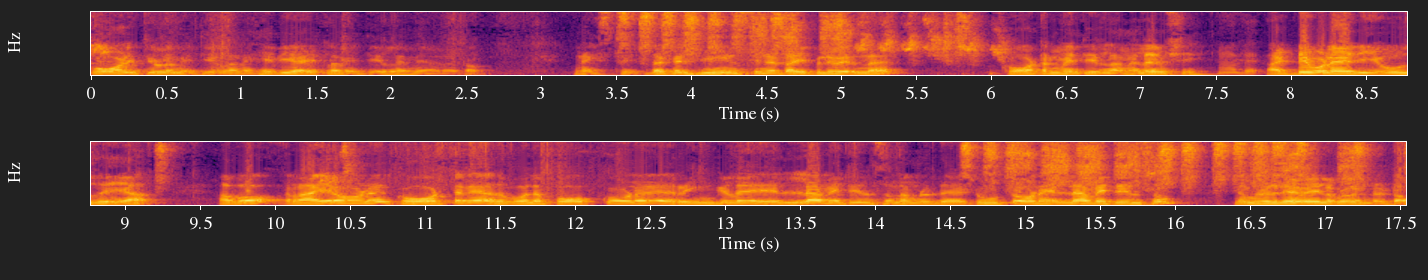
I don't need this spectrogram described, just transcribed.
ക്വാളിറ്റി ഉള്ള മെറ്റീരിയൽ ആണ് ഹെവി ആയിട്ടുള്ള മെറ്റീരിയൽ തന്നെയാണ് കേട്ടോ. നെക്സ്റ്റ് ഇതൊക്കെ ജീൻസിന്റെ ടൈപ്പിൽ വരുന്ന കോട്ടൺ മെറ്റീരിയൽ ആണ് അല്ലേ മിഷി? അടിപൊളിയായിട്ട് യൂസ് ചെയ്യാം. അപ്പോ റയോണ് കോട്ടന് അതുപോലെ പോപ്കോണ് റിങ്കിൾ എല്ലാ മെറ്റീരിയൽസും നമ്മുടെ അടുത്ത് ടൂ ടോൺ എല്ലാ മെറ്റീരിയൽസും നമ്മുടെ അടുത്ത് അവൈലബിൾ ഉണ്ട് കേട്ടോ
